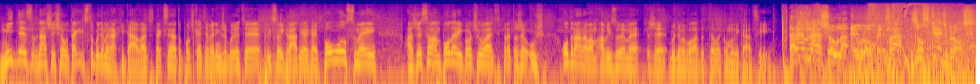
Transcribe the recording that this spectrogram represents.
My dnes v našej show takisto budeme nachytávať, tak si na to počkajte. Verím, že budete pri svojich rádiách aj po 8 a že sa vám podarí počúvať, pretože už od rána vám avizujeme, že budeme volať do telekomunikácií. Ranná show na Európe 2 zo Sketch Bros.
